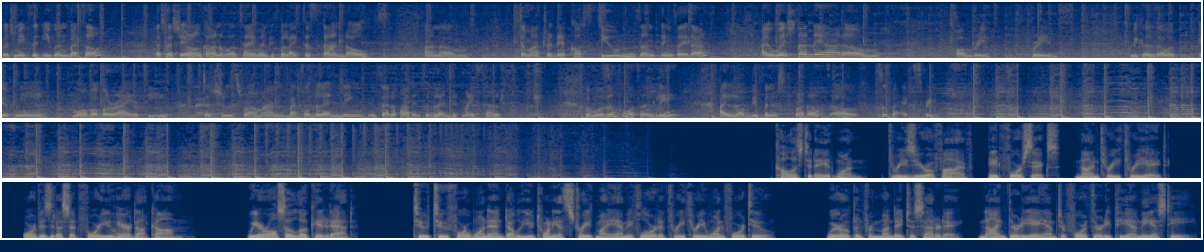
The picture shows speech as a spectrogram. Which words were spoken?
which makes it even better especially around carnival time when people like to stand out and um, to match with their costumes and things like that. I wish that they had um, ombre braids because that would give me more of a variety to choose from and better blending instead of having to blend it myself. But most importantly, I love the finished product of Super Braids. Call us today at 1 305 846 9338. Or visit us at 4uhair.com. We are also located at 2241 NW 20th Street, Miami, Florida 33142. We're open from Monday to Saturday, 9:30 a.m. to 4:30 p.m. EST.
